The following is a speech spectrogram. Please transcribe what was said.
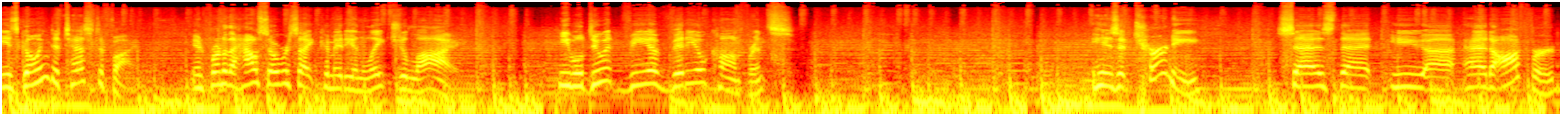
is going to testify in front of the House Oversight Committee in late July. He will do it via video conference. His attorney says that he uh, had offered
